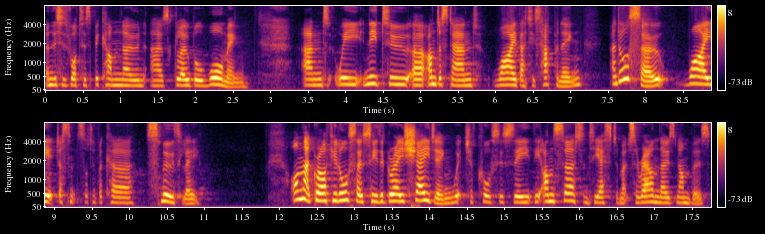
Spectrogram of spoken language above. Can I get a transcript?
And this is what has become known as global warming. And we need to uh, understand why that is happening and also why it doesn't sort of occur smoothly. On that graph, you'll also see the grey shading, which of course is the, the uncertainty estimates around those numbers.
